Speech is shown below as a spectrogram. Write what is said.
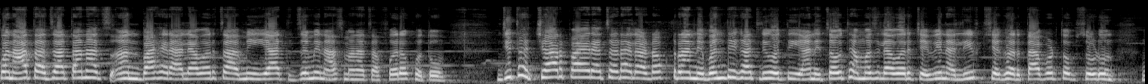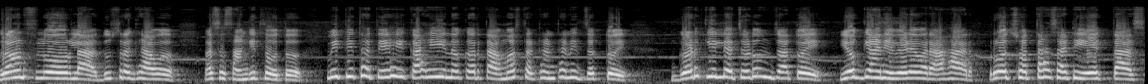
पण आता जातानाच अन बाहेर आल्यावरचा मी यात जमीन आसमानाचा फरक होतो. जिथं चार पायऱ्या चढायला डॉक्टरांनी बंदी घातली होती आणि चौथ्या मजल्यावरचे विना लिफ्टचे घर ताबडतोब सोडून ग्राउंड फ्लोअरला दुसरं घ्यावं असं सांगितलं होतं. मी तिथं तेही काहीही न करता मस्त ठणठणीत जगतोय. गड किल्ले चढून जातोय. योग्य आणि वेळेवर आहार. रोज स्वतःसाठी एक तास.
